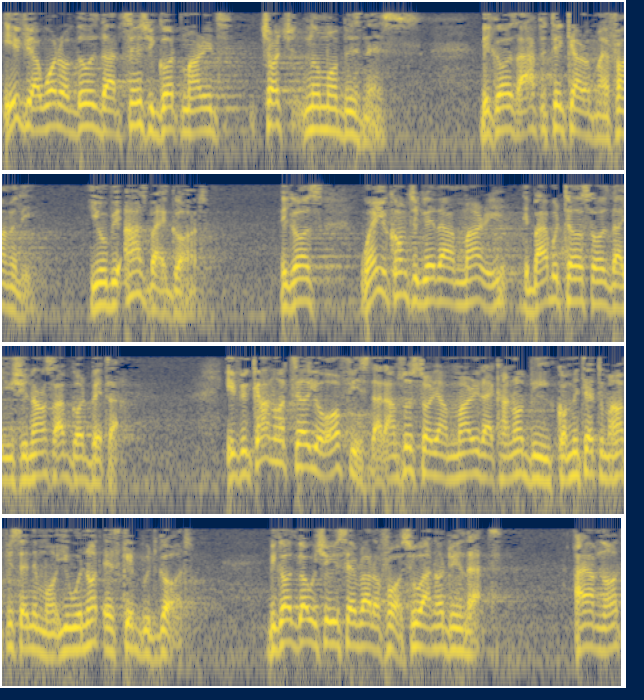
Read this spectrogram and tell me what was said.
If you are one of those that since you got married, church no more business. because I have to take care of my family. You will be asked by God. Because when you come together and marry, the Bible tells us that you should now serve God better. If you cannot tell your office that I'm so sorry I'm married, I cannot be committed to my office anymore, you will not escape with God. Because God will show you several of us who are not doing that. I am not.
